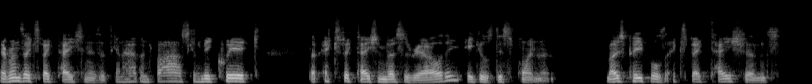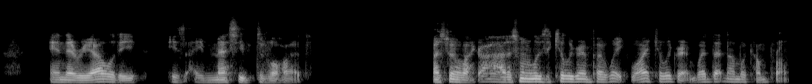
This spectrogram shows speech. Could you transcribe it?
Everyone's expectation is it's going to happen fast, it's going to be quick. But expectation versus reality equals disappointment. Most people's expectations and their reality is a massive divide. Most people are like, ah, oh, I just want to lose a kilogram per week. Why a kilogram? Where'd that number come from?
